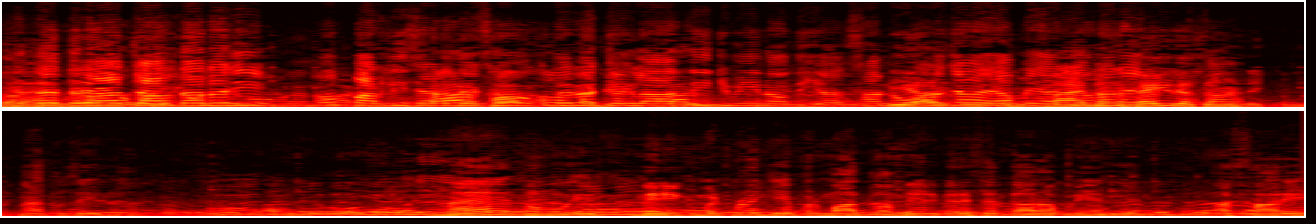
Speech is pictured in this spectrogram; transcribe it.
ਜਿੱਥੇ ਦਰਿਆ ਚੱਲਦਾ ਨਾ ਜੀ ਉਹ ਪਰਲੀ ਸਾਈਡ ਦੇਖੋ ਉੱਥੇ ਨਾ ਜੰਗਲਾਤ ਦੀ ਜ਼ਮੀਨ ਆਉਂਦੀ ਆ। ਸਾਨੂੰ ਉਲਝਾਇਆ ਪਿਆ ਮੈਂ ਤੁਹਾਨੂੰ ਸਹੀ ਦੱਸਾਂ ਮੈਂ ਤੁਹਾਨੂੰ ਸਹੀ ਦੱਸਾਂ। ਮੈਂ ਤੁਹਾਨੂੰ ਇਹ- ਮੇਰੀ ਕਮਿਟਮੈਂਟ ਜੇ ਪ੍ਰਮਾਤਮਾ ਮਿਹਰ ਕਰੇ ਸਰਕਾਰ ਆਪਣੀ ਆਂਦੀ ਆ ਸਾਰੇ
